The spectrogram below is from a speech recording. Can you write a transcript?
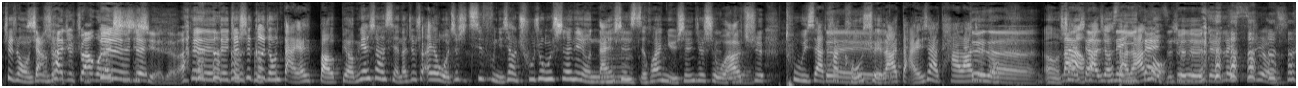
这种想他就抓过来吸血，对吧？对对对，就是 各种打压，表表面上显得就是哎呀，我就是欺负你，像初中生那种男生喜欢女生，就是我要去吐一下他口水啦，打一下他啦，这种嗯，上海话叫撒拉弄，对对对，类似这种。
